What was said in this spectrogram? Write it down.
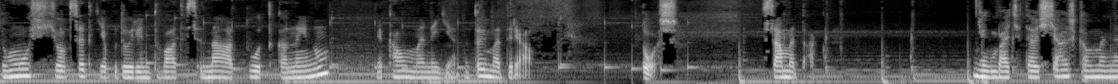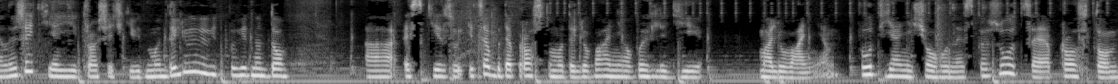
тому що все-таки я буду орієнтуватися на ту тканину, яка у мене є, на той матеріал. Тож, саме так. Як бачите, ось чашка в мене лежить, я її трошечки відмоделюю відповідно до ескізу, і це буде просто моделювання у вигляді малювання. Тут я нічого не скажу, це просто,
